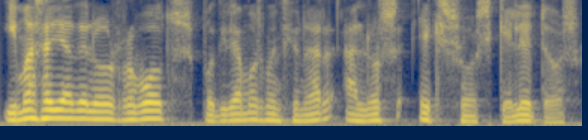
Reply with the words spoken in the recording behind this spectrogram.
Y más allá de los robots, podríamos mencionar a los exoesqueletos.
